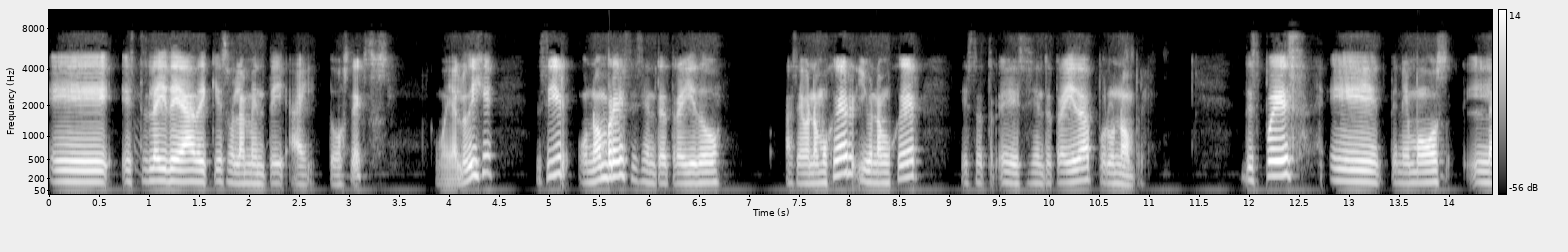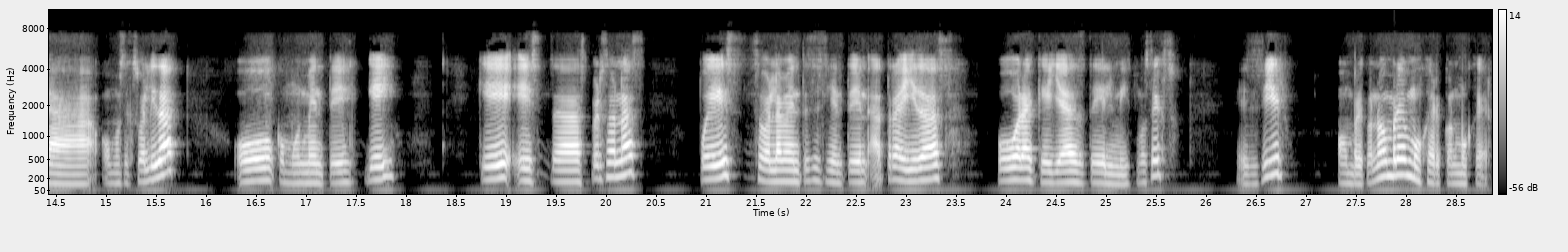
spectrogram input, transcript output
Eh, esta es la idea de que solamente hay dos sexos, como ya lo dije. Es decir, un hombre se siente atraído hacia una mujer y una mujer eh, se siente atraída por un hombre. Después eh, tenemos la homosexualidad o comúnmente gay, que estas personas pues solamente se sienten atraídas por aquellas del mismo sexo, es decir, hombre con hombre, mujer con mujer.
